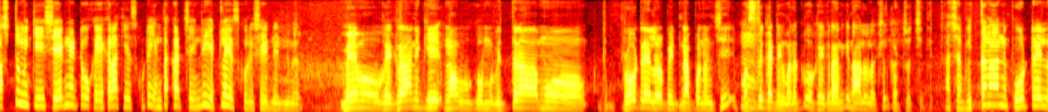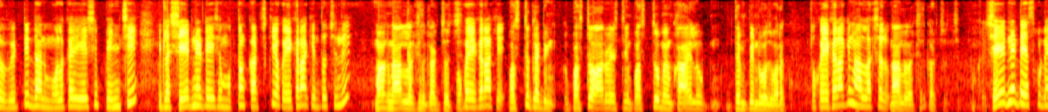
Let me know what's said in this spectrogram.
ఫస్ట్ మీకు ఈ షేడ్ నెట్ ఒక ఎకరాకి వేసుకుంటే ఎంత ఖర్చు అయింది? ఎట్లా వేసుకోరు ఈ షేడ్ నెట్ని మీరు? మేము ఒక ఎకరానికి మా విత్తనము ప్రో ట్రేలో పెట్టినప్పటి నుంచి ఫస్ట్ కటింగ్ వరకు ఒక ఎకరానికి నాలుగు లక్షలు ఖర్చు వచ్చింది. అచ్చా విత్తనాన్ని పోర్ట్రేలో పెట్టి దాన్ని మొలక చేసి పెంచి ఇట్లా షేడ్ నెట్ వేసే మొత్తం ఖర్చుకి ఒక ఎకరాకి ఎంత వచ్చింది? మాకు నాలుగు లక్షలు ఖర్చు ఒక వచ్చింది ఎకరాకి? First cutting first harvesting first మేము కాయలు తెంపిన రోజు వరకు. ఒక ఎకరాకి నాలుగు లక్షలు? నాలుగు లక్షలు ఖర్చు వచ్చింది. ఓకే. షేడ్ నెట్ వేసుకుంటే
